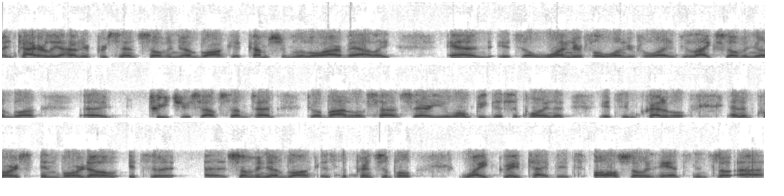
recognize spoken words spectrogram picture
entirely 100% Sauvignon Blanc. It comes from the Loire Valley, and it's a wonderful, wonderful wine. If you like Sauvignon Blanc, uh, treat yourself sometime to a bottle of Sancerre. You won't be disappointed. It's incredible. And of course, in Bordeaux, it's a, a Sauvignon Blanc is the principal white grape type. It's also enhanced in so uh,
